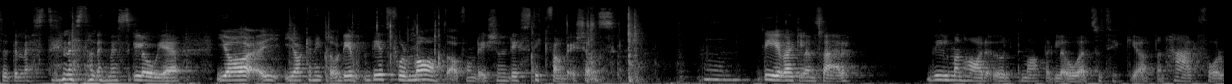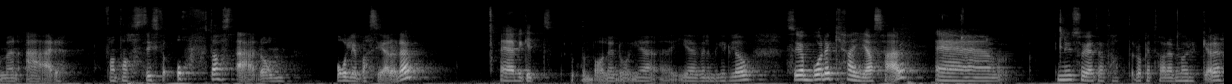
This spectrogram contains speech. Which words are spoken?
typ det mest, nästan det mest glowiga jag, jag kan hitta. Och det, det är ett format av foundation, det är stick foundations. Det är verkligen så här. vill man ha det ultimata glowet så tycker jag att den här formen är fantastisk. För oftast är de oljebaserade. Eh, vilket uppenbarligen då ger, ger väldigt mycket glow. Så jag har både Kajas här. Eh, nu såg jag att jag tagit- råkat ta den mörkare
